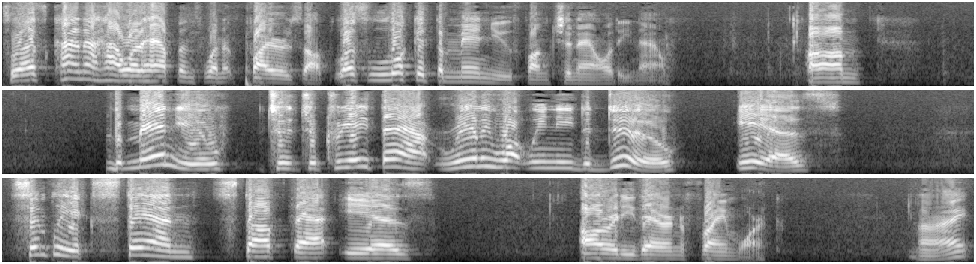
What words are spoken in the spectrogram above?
So that's kind of how it happens when it fires up. Let's look at the menu functionality now. Um, the menu, to, to create that, really what we need to do is simply extend stuff that is already there in the framework. All right?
